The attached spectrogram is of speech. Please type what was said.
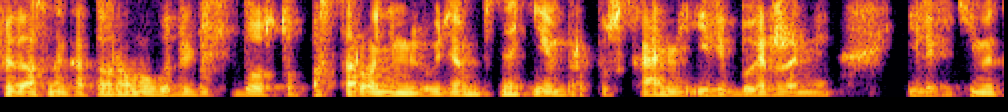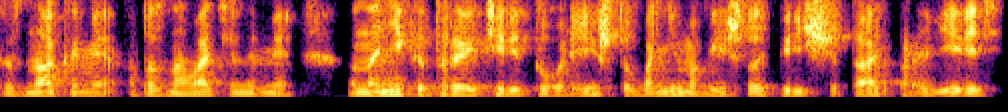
согласно которому вы дадите доступ посторонним людям с некими пропусками или бэджами, или какими-то знаками опознавательными на некоторые территории, чтобы они могли что-то пересчитать, проверить,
